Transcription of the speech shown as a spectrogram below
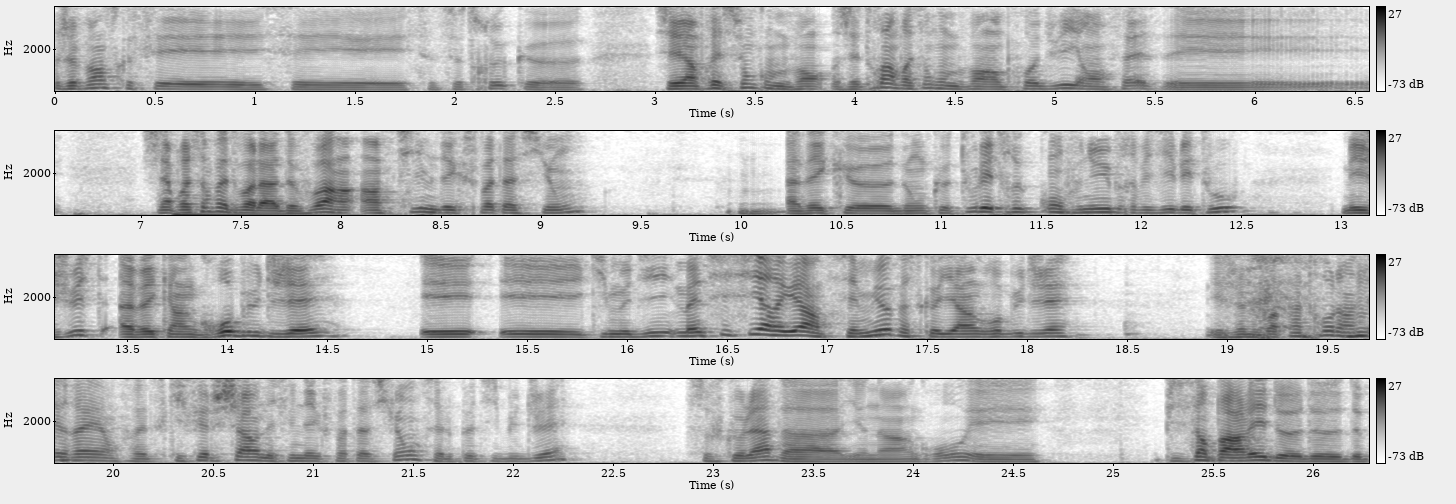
je pense que c'est c'est c'est ce truc. euh, J'ai l'impression qu'on me vend. J'ai trop l'impression qu'on me vend un produit en fait. Et j'ai l'impression en fait, voilà, de voir un, un film d'exploitation Mhm. avec euh, donc tous les trucs convenus, prévisibles et tout, mais juste avec un gros budget et, et qui me dit Mais si, si, regarde, c'est mieux parce qu'il y a un gros budget. Et je ne vois pas trop l'intérêt en fait. Ce qui fait le charme des films d'exploitation, c'est le petit budget. Sauf que là, bah, il y en a un gros et. Puis sans parler de, de- de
